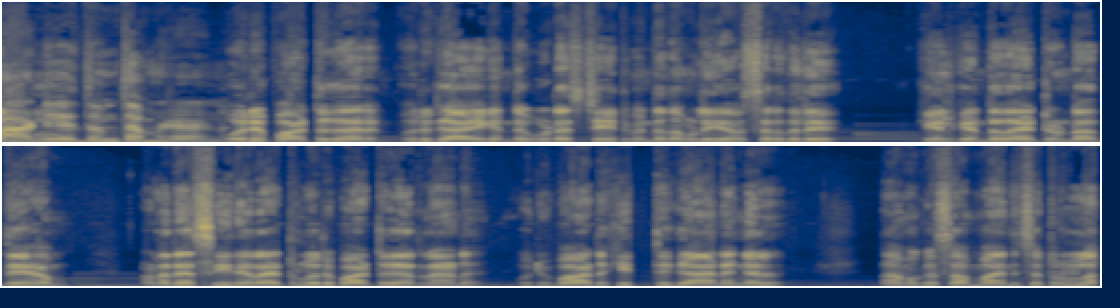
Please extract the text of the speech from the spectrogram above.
പാടിയതും തമിഴാണ്. ഒരു പാട്ടുകാരൻ ഒരു ഗായകന്റെ കൂടെ സ്റ്റേറ്റ്മെന്റ് നമ്മൾ ഈ അവസരത്തിൽ കേൾക്കേണ്ടതായിട്ടുണ്ട്. അദ്ദേഹം വളരെ സീനിയർ ആയിട്ടുള്ള ഒരു പാട്ടുകാരനാണ്. ഒരുപാട് ഹിറ്റ് ഗാനങ്ങൾ നമുക്ക് സമ്മാനിച്ചിട്ടുള്ള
